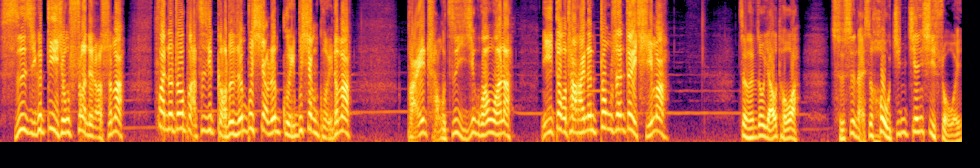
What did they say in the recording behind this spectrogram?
十几个弟兄算得了什么？犯得着把自己搞得人不像人，鬼不像鬼的吗？百草子已经玩完了，你道他还能东山再起吗？”郑恒洲摇头啊。此事乃是后金奸细所为，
